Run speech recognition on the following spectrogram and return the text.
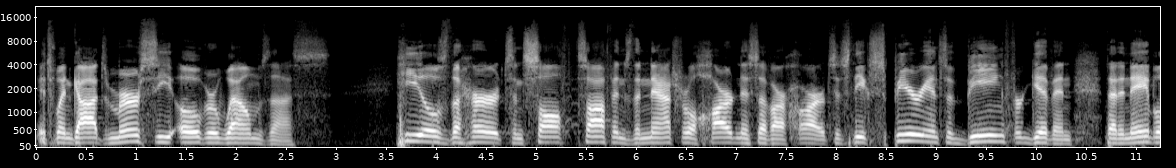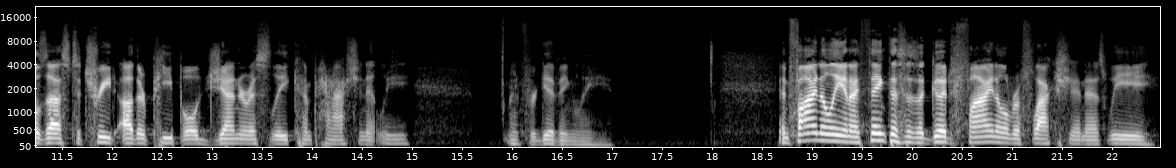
It's when God's mercy overwhelms us heals the hurts and softens the natural hardness of our hearts. It's the experience of being forgiven that enables us to treat other people generously, compassionately, and forgivingly. And finally, and I think this is a good final reflection as we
